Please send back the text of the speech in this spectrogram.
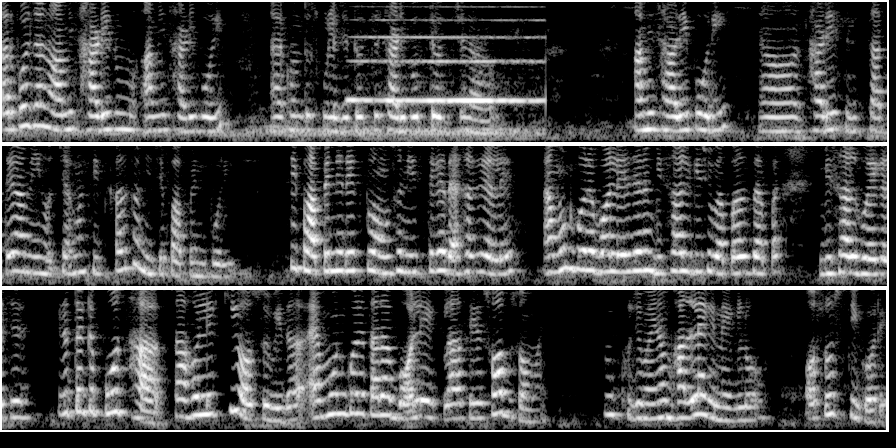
তারপর জানো, আমি শাড়ির আমি শাড়ি পরি। এখন তো স্কুলে যেতে হচ্ছে, শাড়ি পরতে হচ্ছে না। আমি শাড়ি পরি শাড়ির সাথে আমি হচ্ছে এখন শীতকাল তো নিচে পাপেন পরি। সেই পাপেনের একটু অংশ নিচ থেকে দেখা গেলে এমন করে বলে যেন বিশাল কিছু ব্যাপার স্যাপার বিশাল হয়ে গেছে। এটা তো একটা পোশাক, তাহলে কি অসুবিধা? এমন করে তারা বলে ক্লাসে সব সময়। খুঁজে পাই না, ভালো লাগে না এগুলো। অস্বস্তি করে।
